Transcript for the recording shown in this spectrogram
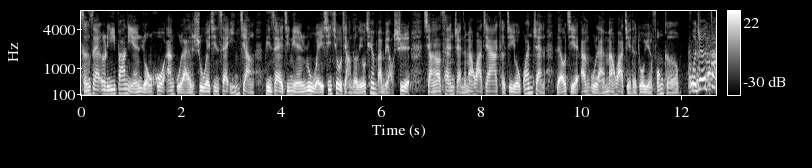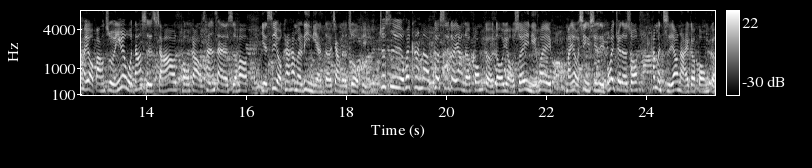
曾在二零一八年荣获安古兰数位竞赛银奖，并在今年入围新秀奖的刘千凡表示，想要参展的漫画家可借由观展了解安古兰漫画节的多元风格。我觉得这很有帮助，因为我当时想要投稿参赛的时候，也是有看他们历年得奖的作品，就是会看到各式各样的风格都有，所以你会蛮有信心，你不会觉得说他们只要哪一个风格。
